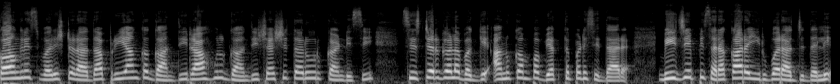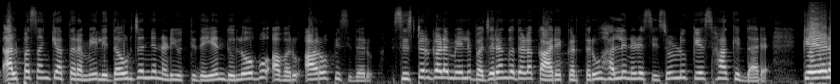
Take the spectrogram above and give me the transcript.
ಕಾಂಗ್ರೆಸ್ ವರಿಷ್ಠರಾದ ಪ್ರಿಯಾಂಕಾ ಗಾಂಧಿ, ರಾಹುಲ್ ಗಾಂಧಿ, ಶಶಿ ತರೂರ್ ಖಂಡಿಸಿ ಸಿಸ್ಟರ್ಗಳ ಬಗ್ಗೆ ಅನುಕಂಪ ವ್ಯಕ್ತಪಡಿಸಿದ್ದಾರೆ. ಬಿಜೆಪಿ ಸರ್ಕಾರ ಇರುವ ರಾಜ್ಯದಲ್ಲಿ ಅಲ್ಪಸಂಖ್ಯಾತರ ಮೇಲೆ ದೌರ್ಜನ್ಯ ನಡೆಯುತ್ತಿದೆ ಎಂದು ಲೋಬೋ ಅವರು ಆರೋಪಿಸಿದರು. ಸಿಸ್ಟರ್ಗಳ ಮೇಲೆ ಬಜರಂಗದಳ ಕಾರ್ಯಕರ್ತರು ಹಲ್ಲೆ ನಡೆಸಿ ಸುಳ್ಳು ಕೇಸ್ ಹಾಕಿದ್ದಾರೆ. ಕೇರಳ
